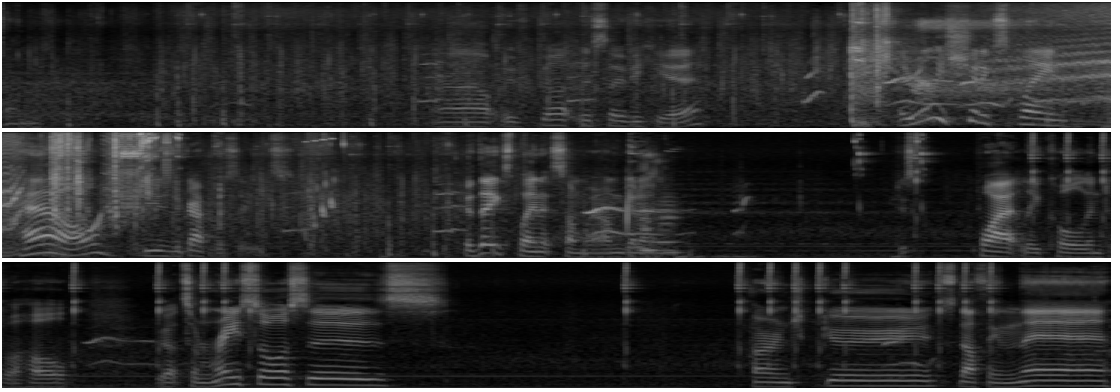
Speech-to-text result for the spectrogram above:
fun. Uh, we've got this over here. They really should explain how to use the grapple seeds. If they explain it somewhere, I'm gonna just quietly call into a hole. We got some resources. Orange goo. There's nothing there.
